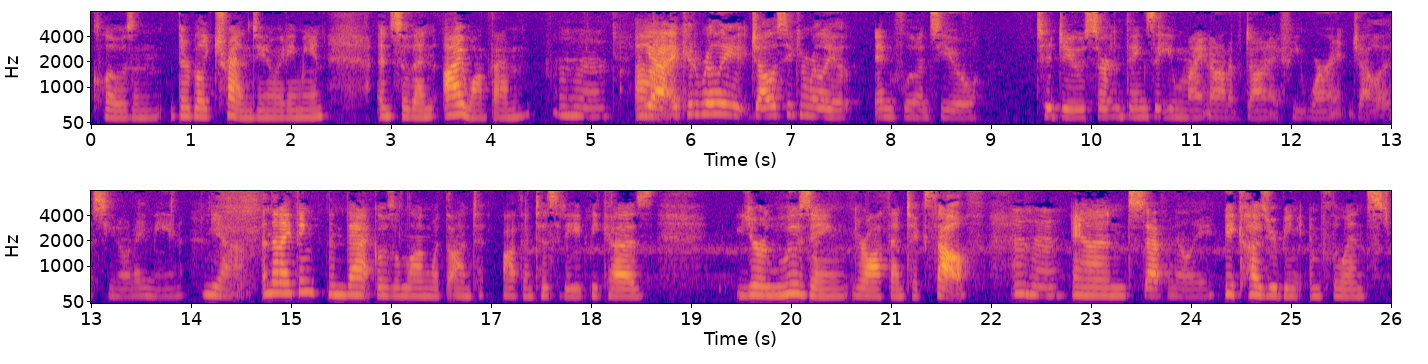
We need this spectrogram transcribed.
clothes and they're, like, trends, you know what I mean? And so then I want them. Mm-hmm. yeah, um, it could really, jealousy can really influence you to do certain things that you might not have done if you weren't jealous. You know what I mean? Yeah, and then I think then that goes along with the authenticity because you're losing your authentic self, mm-hmm. and Definitely. because you're being influenced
